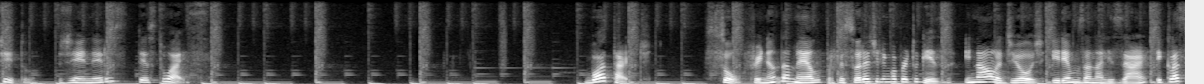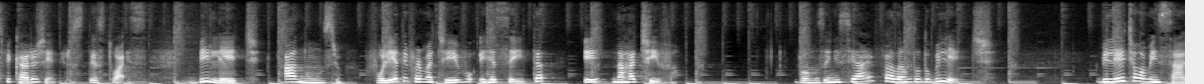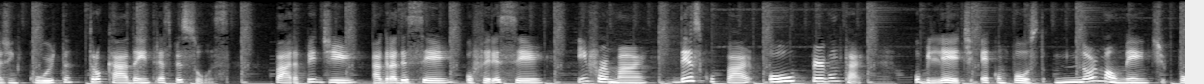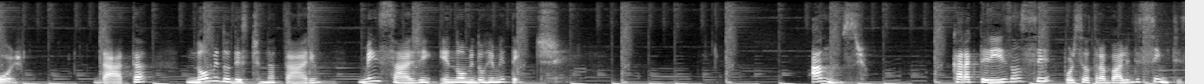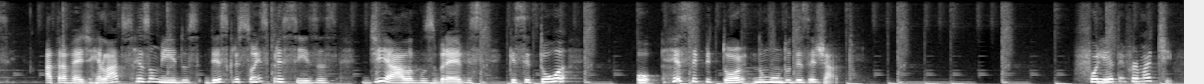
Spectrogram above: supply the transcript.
Título: Gêneros textuais. Boa tarde. Sou Fernanda Mello, professora de língua portuguesa, e na aula de hoje iremos analisar e classificar os gêneros textuais: bilhete, anúncio, folheto informativo e receita e narrativa. Vamos iniciar falando do bilhete. Bilhete é uma mensagem curta trocada entre as pessoas para pedir, agradecer, oferecer, informar, desculpar ou perguntar. O bilhete é composto normalmente por data, nome do destinatário, mensagem e nome do remetente. Anúncio caracterizam-se por seu trabalho de síntese, através de relatos resumidos, descrições precisas, diálogos breves que situa o receptor no mundo desejado. Folheto informativo.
